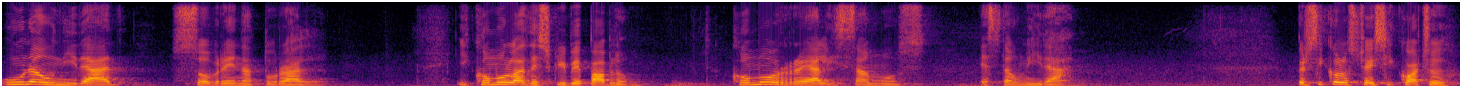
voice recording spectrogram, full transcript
una unidad sobrenatural. ¿Y cómo la describe Pablo? ¿Cómo realizamos esta unidad? Versículos 3 y 4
